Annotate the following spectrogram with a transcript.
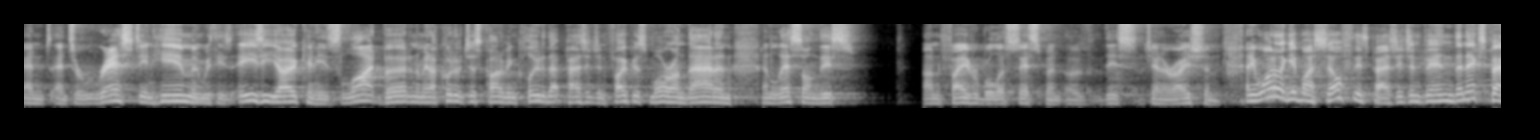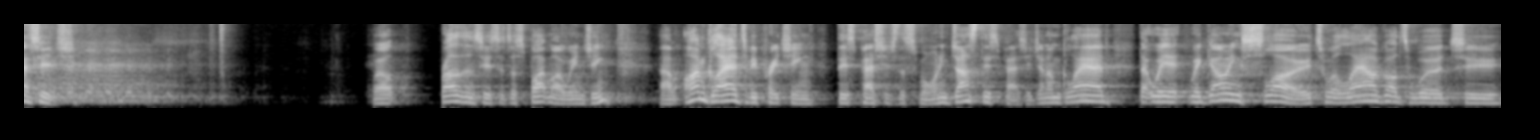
and, and to rest in him and with his easy yoke and his light burden? I mean, I could have just kind of included that passage and focused more on that and, and less on this unfavorable assessment of this generation. And why did I give myself this passage and Ben the next passage? well, brothers and sisters, despite my whinging, um, I'm glad to be preaching this passage this morning, just this passage, and I'm glad that we're, we're going slow to allow God's word to,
